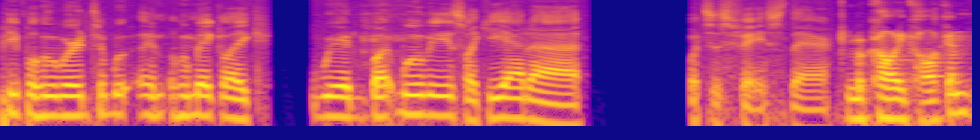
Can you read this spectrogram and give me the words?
people who were into who make like weird butt movies. Like he had uh, what's his face there? Macaulay Culkin.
